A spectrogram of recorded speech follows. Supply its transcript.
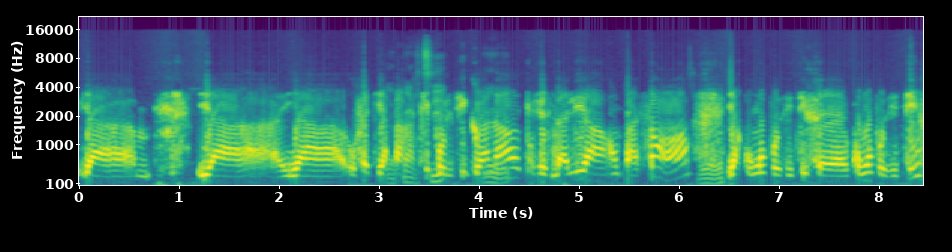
ya ya ya au fait ya Ya parti parti. politique wana que je salue en en passant hein. Oui. il y a Congo positif Congo positif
